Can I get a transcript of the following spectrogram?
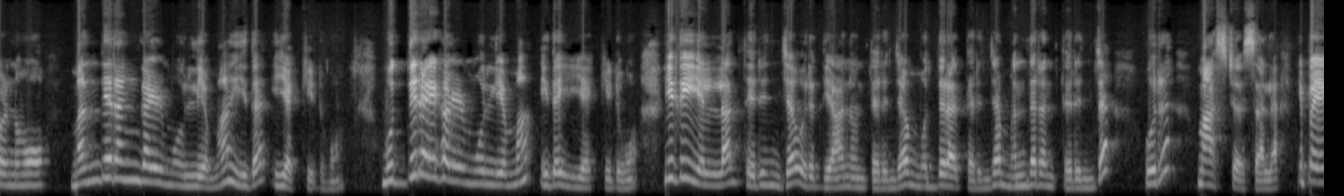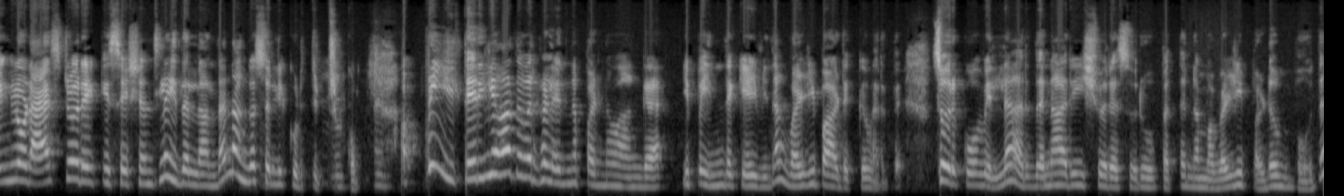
பண்ணுவோம்? மந்திரங்கள் மூலியமா இதை இயக்கிடுவோம். முத்திரைகள் மூலியமா இதை இயக்கிடுவோம். இது எல்லாம் தெரிஞ்ச ஒரு தியானம் தெரிஞ்ச முத்திரை தெரிஞ்ச மந்திரம் தெரிஞ்ச ஒரு மாஸ்டர்ஸால இப்போ எங்களோட ஆஸ்ட்ரோரேக்கி செஷன்ஸ்ல இதெல்லாம் தான் நாங்க சொல்லி கொடுத்துட்டு இருக்கோம் அப்படி தெரியாதவர்கள் என்ன பண்ணுவாங்க? இப்ப இந்த கேள்விதான் வழிபாடுக்கு வருது. ஸோ ஒரு கோவில்ல அர்த்தநாரீஸ்வர சுரூபத்தை நம்ம வழிபடும் போது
